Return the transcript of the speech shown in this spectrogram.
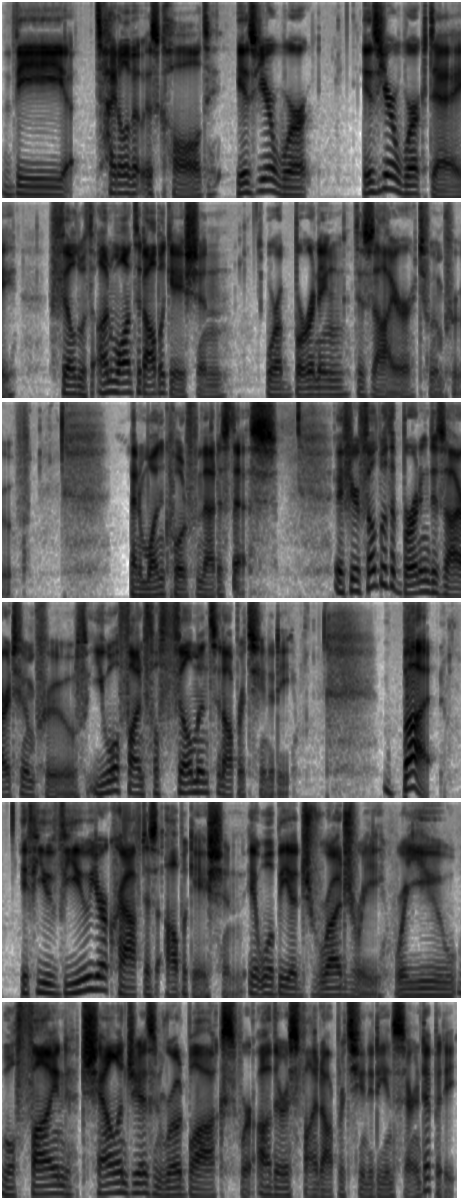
The title of it was called "Is Your Work Is Your Workday Filled with Unwanted Obligation or a Burning Desire to Improve?" And one quote from that is this. If you're filled with a burning desire to improve, you will find fulfillment and opportunity. But if you view your craft as obligation, it will be a drudgery where you will find challenges and roadblocks where others find opportunity and serendipity.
